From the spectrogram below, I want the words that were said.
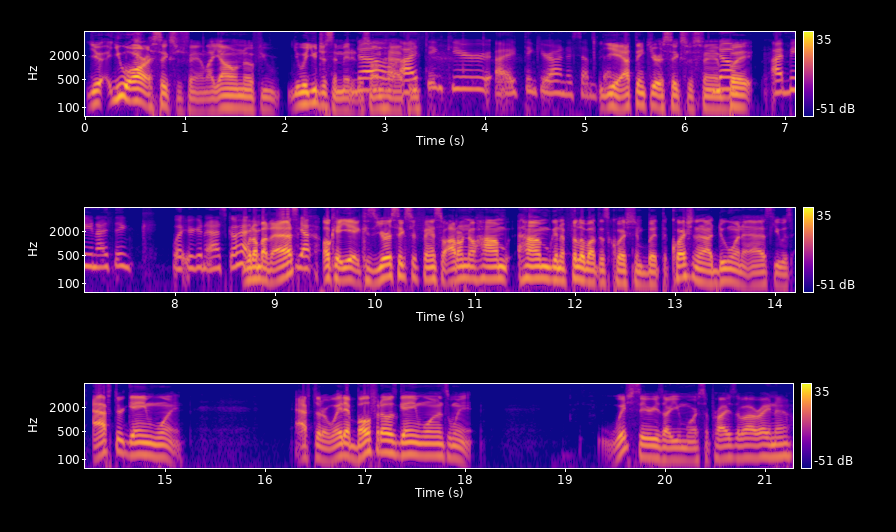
you you are a Sixers fan. Like I don't know if you you, well, you just admitted No, it, so I'm happy. I think you're. I think you're onto something. yeah, I think you're a Sixers fan, No, but I mean, I think what you're gonna ask. Go ahead. what I'm about to ask? Yep. Okay, yeah, because you're a Sixers fan, so I don't know how I'm how I'm gonna feel about this question. But the question that I do want to ask you is after Game One, after the way that both of those Game Ones went, which series are you more surprised about right now?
